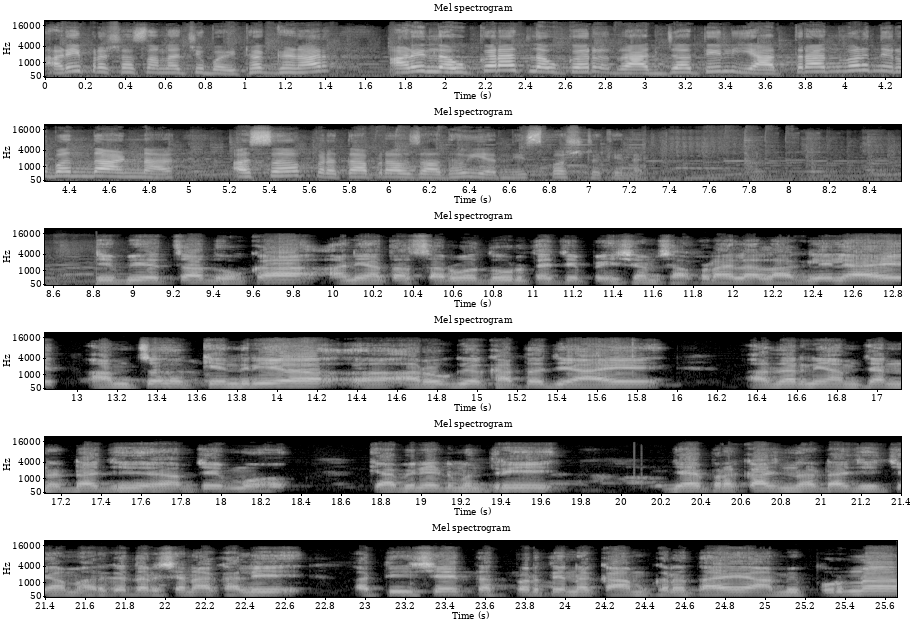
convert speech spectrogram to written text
आणि प्रशासनाची बैठक घेणार आणि लवकरात लवकर राज्यातील यात्रांवर निर्बंध आणणार असं प्रतापराव जाधव यांनी स्पष्ट केलं जीबीएसचा धोका आणि आता सर्वदूर त्याचे पेशंट सापडायला लागलेले आहेत. आमचं केंद्रीय आरोग्य खातं जे आहे आदरणीय आमच्या नड्डाजी आमचे कॅबिनेट मंत्री जयप्रकाश नड्डाजीच्या मार्गदर्शनाखाली अतिशय तत्परतेनं काम करत आहे. आम्ही पूर्ण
